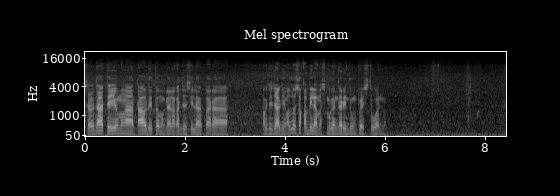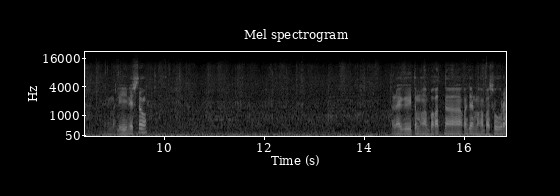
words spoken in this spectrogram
So dati yung mga tao dito maglalakad din sila para magja-jogging. Although sa kabila mas maganda rin 'tong pwestuhan, no. Malinis 'to. Oh. Wala kita mga bakat na kanyan, mga basura.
